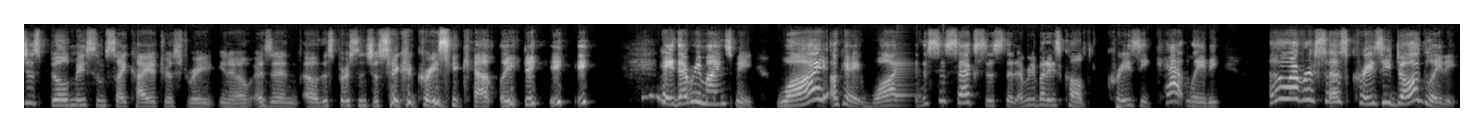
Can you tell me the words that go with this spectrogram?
just billed me some psychiatrist rate, you know, as in, oh, this person's just like a crazy cat lady. hey, that reminds me. Why? Okay, why this is sexist that everybody's called crazy cat lady. Whoever says crazy dog lady?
